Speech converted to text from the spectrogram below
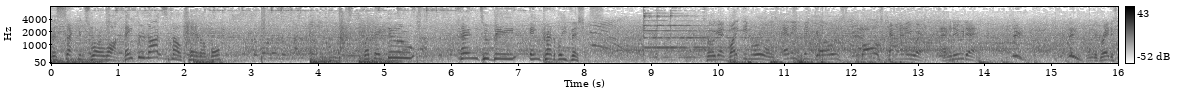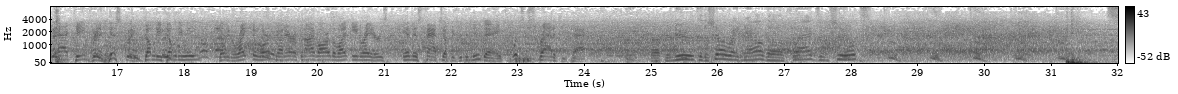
the seconds roll on. They do not smell terrible, but they do tend to be incredibly vicious. So again, Viking rules, anything goes, falls count anywhere. And the New Day, one of the greatest tag teams in history of WWE, going right to work on Erik and Ivar, the Viking Raiders, in this matchup. If you're the New Day, what's your strategy, Pat? Uh, if you're new to the show right now, the flags and shields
